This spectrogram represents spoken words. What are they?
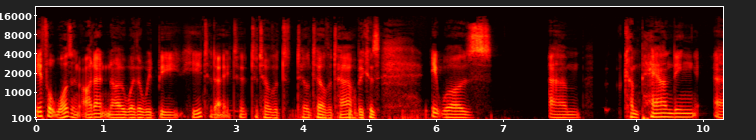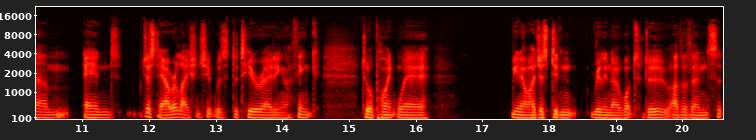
if it wasn't, I don't know whether we'd be here today to, to tell the to tell the tale because it was um, compounding um, and just our relationship was deteriorating. I think to a point where you know I just didn't really know what to do other than su-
